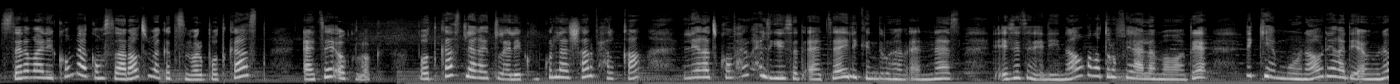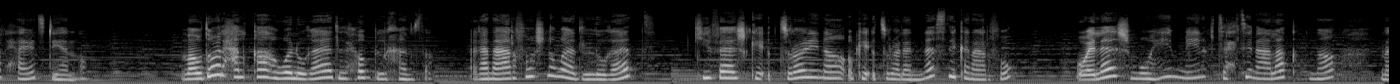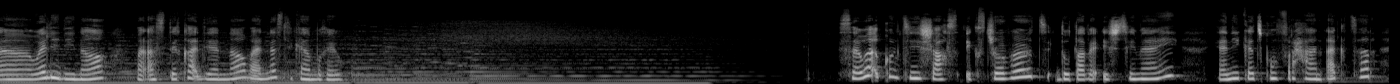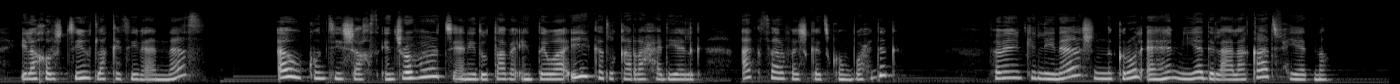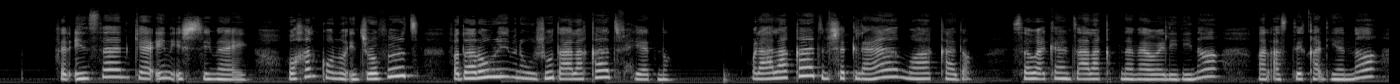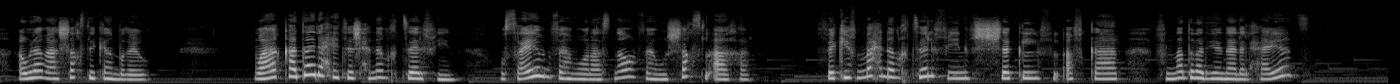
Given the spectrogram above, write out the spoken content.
السلام عليكم معكم سارة وأنتم كتسمعوا البودكاست اتاي O'Clock بودكاست اللي غيطلع لكم كل شهر بحلقة اللي غتكون بحال واحد الجلسه اتاي اللي كنديروها مع الناس اللي عزيزين علينا ونهضروا فيها على مواضيع اللي كيهمونا واللي غادي يعاونونا في الحياة ديالنا. موضوع الحلقة هو لغات الحب الخمسة. غنعرفوا شنو هاد اللغات كيفاش كيأثروا علينا وكيأثروا على الناس اللي كنعرفوا وعلاش مهمين في تحسين علاقتنا مع والدينا مع الأصدقاء ديالنا مع الناس اللي كنبغيو. سواء كنتي شخص extrovert ذو طبع اجتماعي يعني كتكون فرحان أكثر إلا خرجتي وتلاقيتي مع الناس. أو كنتي شخص introvert يعني ذو طبع انطوائي كتلقى الراحة ديالك أكثر فاش كتكون بوحدك. فما يمكن ليناش ننكرو الأهمية ديال العلاقات في حياتنا. فالإنسان كائن اجتماعي وخا نكونو introvert فضروري من وجود علاقات في حياتنا. والعلاقات بشكل عام معقدة سواء كانت علاقتنا مع والدينا مع الأصدقاء ديالنا أو لا مع الشخص اللي كنبغيو. معقدة لحيتاش حنا مختلفين وصعيب نفهمو راسنا ونفهمو الشخص الآخر. فكيف ما حنا مختلفين في الشكل في الأفكار في النظرة ديالنا للحياة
